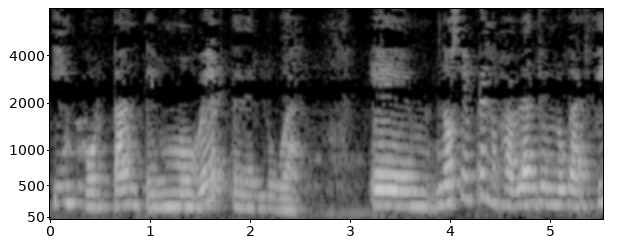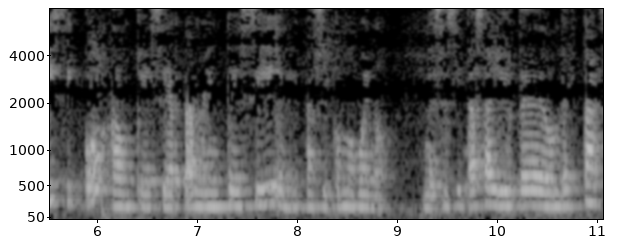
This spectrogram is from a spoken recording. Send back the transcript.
importante moverte del lugar. Eh, no siempre nos hablan de un lugar físico, aunque ciertamente sí, así como, bueno, necesitas salirte de donde estás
